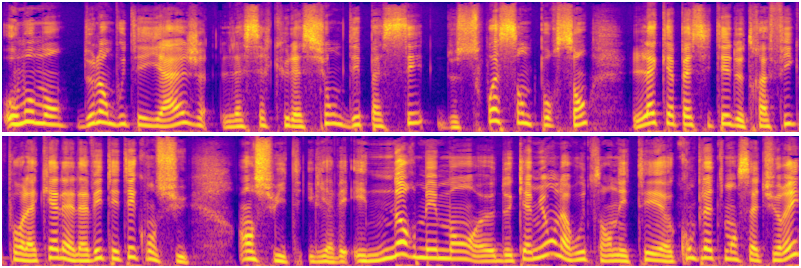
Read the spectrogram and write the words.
Au moment de l'embouteillage, la circulation dépassait de 60% la capacité de trafic pour laquelle elle avait été conçue. Ensuite, il y avait énormément euh, de camions, la route en était euh, complètement saturée,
